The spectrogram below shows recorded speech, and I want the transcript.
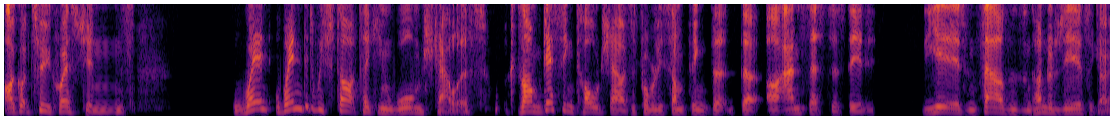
I've got two questions. When when did we start taking warm showers? Because I'm guessing cold showers is probably something that that our ancestors did years and thousands and hundreds of years ago.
